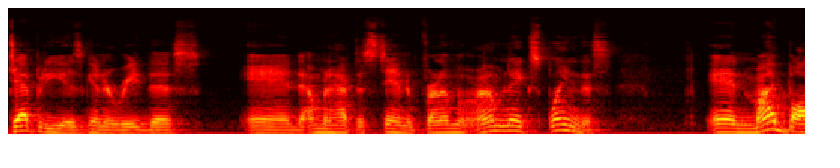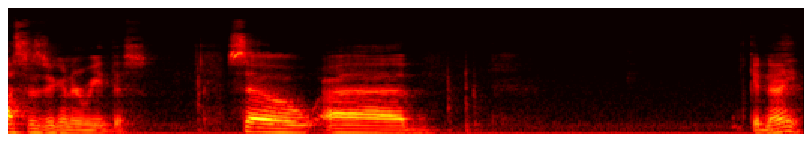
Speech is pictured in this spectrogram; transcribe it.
deputy is going to read this, and I'm going to have to stand in front of him. I'm going to explain this, and my bosses are going to read this. So, uh, good night.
